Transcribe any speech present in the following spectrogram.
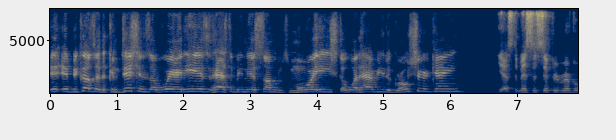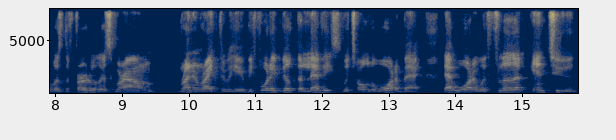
it, it, because of the conditions of where it is, it has to be near some moist or what have you to grow sugar cane? Yes, the Mississippi River was the fertilest ground running right through here. Before they built the levees, which hold the water back, that water would flood into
